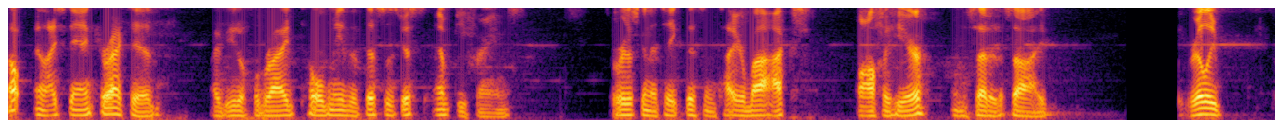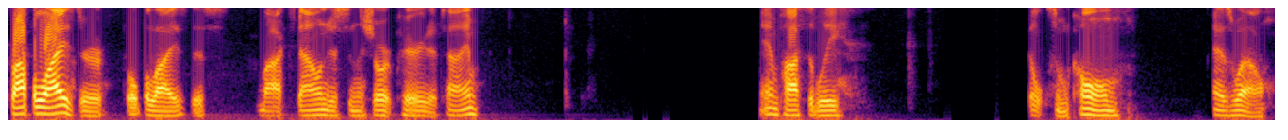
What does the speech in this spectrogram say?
Oh, and I stand corrected. My beautiful bride told me that this was just empty frames. So we're just going to take this entire box off of here and set it aside. Really propolized or propolized this box down just in the short period of time. And possibly built some comb as well.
